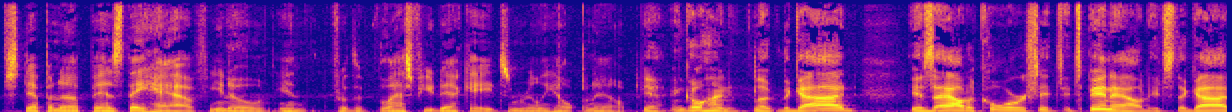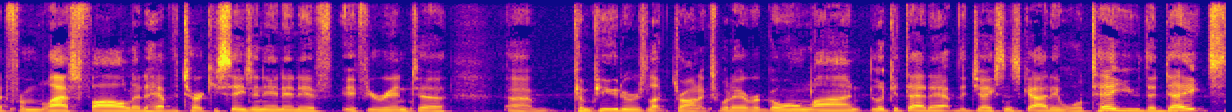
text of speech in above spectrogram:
stepping up as they have, you know, in for the last few decades and really helping out. Yeah, and go hunting. Look, the guide is out. Of course, it's it's been out. It's the guide from last fall. It'll have the turkey season in it. If if you're into um, computers, electronics, whatever, go online. Look at that app that Jason's got. It will tell you the dates.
